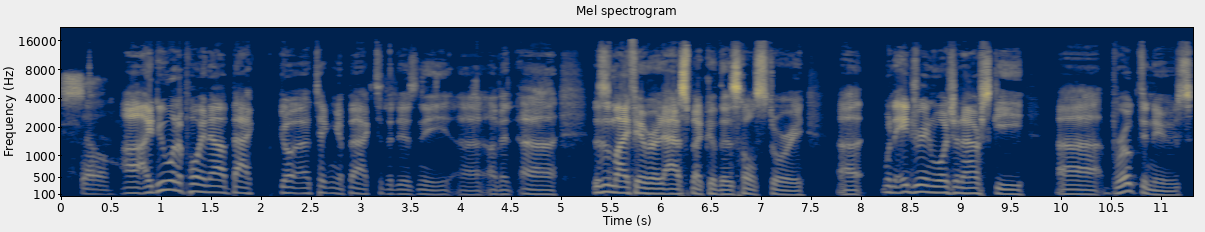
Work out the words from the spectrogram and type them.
So Uh, I do want to point out back, go uh, taking it back to the Disney uh, of it. Uh, this is my favorite aspect of this whole story. Uh, when Adrian Wojnarowski uh, broke the news,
